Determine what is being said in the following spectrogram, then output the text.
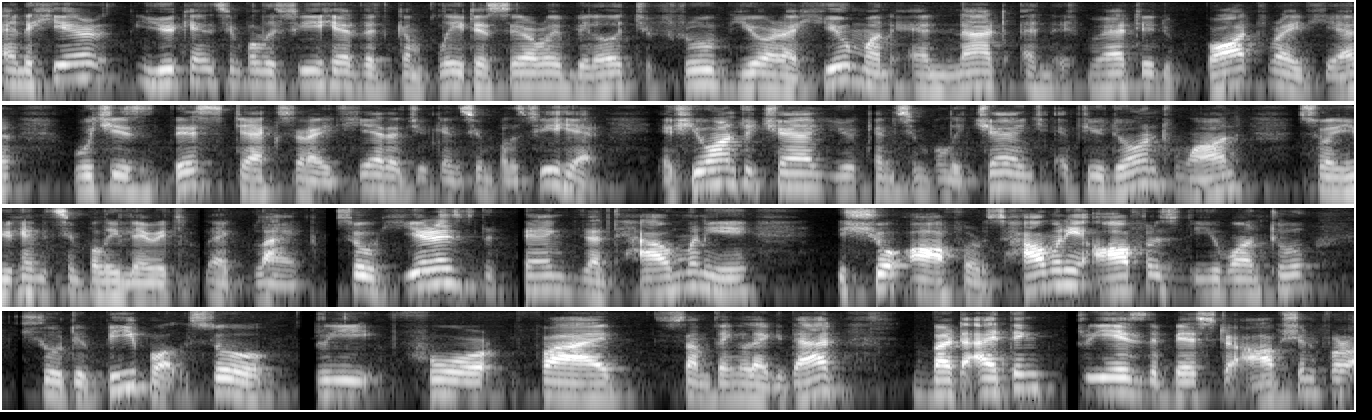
And here you can simply see here that complete a survey below to prove you are a human and not an automated bot right here which is this text right here that you can simply see here if you want to change you can simply change. If you don't want so you can simply leave it like blank. So here is the thing that how many show offers. How many offers do you want to show to people? So three four five something like that. But i think three is the best option for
